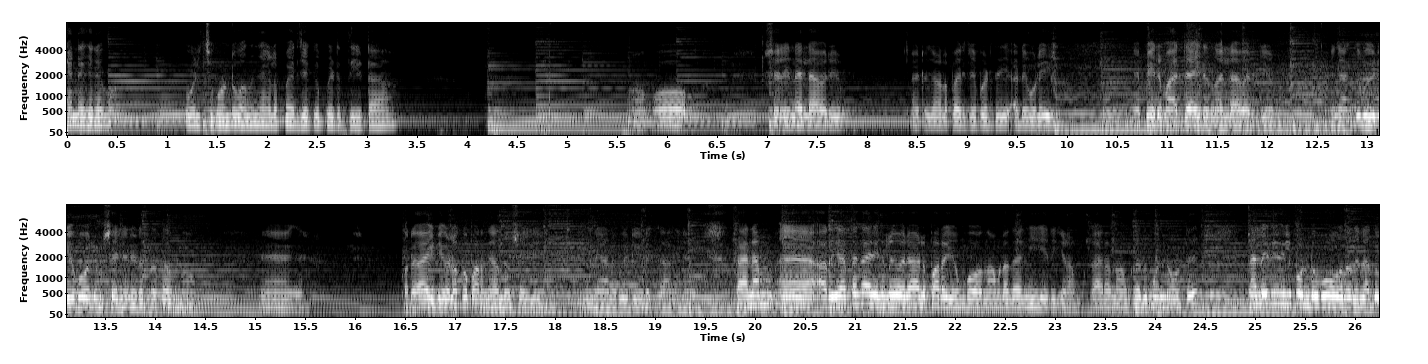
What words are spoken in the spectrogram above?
മാനേജറെ വിളിച്ചു കൊണ്ടുവന്ന് ഞങ്ങളെ പരിചയപ്പെടുത്തിയിട്ടാ. അപ്പോൾ ഷെലീൻ എല്ലാവരെയും ആയിട്ട് ഞങ്ങളെ പരിചയപ്പെടുത്തി. അടിപൊളി പെരുമാറ്റമായിരുന്നു എല്ലാവരുടെയും. ഞങ്ങൾക്ക് വീഡിയോ പോലും ഷെലീൻ എടുത്ത് തന്നു. കുറേ ഐഡിയകളൊക്കെ പറഞ്ഞു തന്നു ശൈലി ഇങ്ങനെയാണ് വീഡിയോ എടുക്കുക അങ്ങനെ. കാരണം അറിയാത്ത കാര്യങ്ങൾ ഒരാൾ പറയുമ്പോൾ നമ്മളത് അംഗീകരിക്കണം. കാരണം നമുക്കത് മുന്നോട്ട് നല്ല രീതിയിൽ കൊണ്ടുപോകുന്നതിന് അത്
